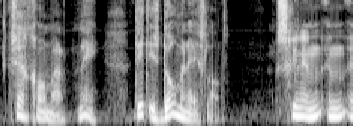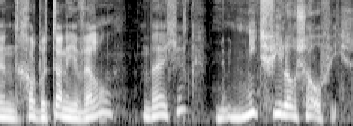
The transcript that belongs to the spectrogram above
Ik zeg het gewoon maar. Nee. Dit is domineesland. Misschien in, in, in Groot-Brittannië wel een beetje. Niet filosofisch.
